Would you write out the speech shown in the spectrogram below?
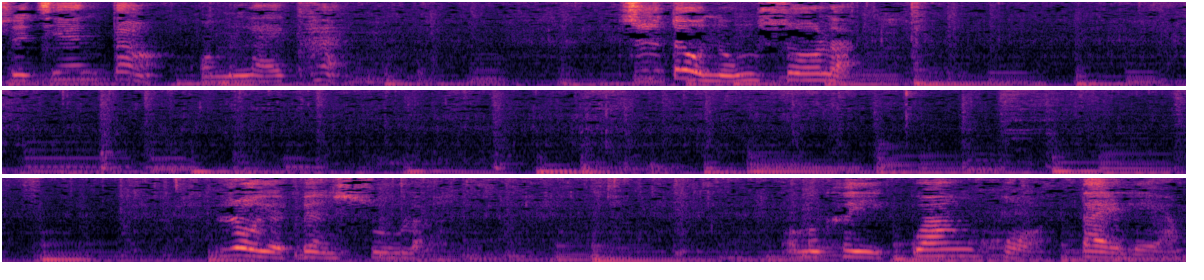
时间到，我们来看，汁豆浓缩了，肉也变酥了。我们可以关火待凉，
